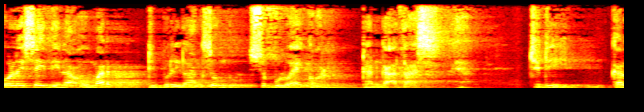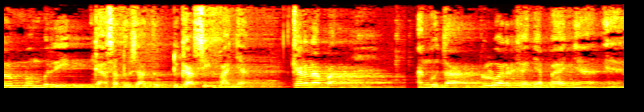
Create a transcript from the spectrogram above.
oleh Sayyidina Umar diberi langsung 10 ekor dan ke atas ya. Jadi kalau memberi nggak satu-satu dikasih banyak. Karena apa? Anggota keluarganya banyak ya.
